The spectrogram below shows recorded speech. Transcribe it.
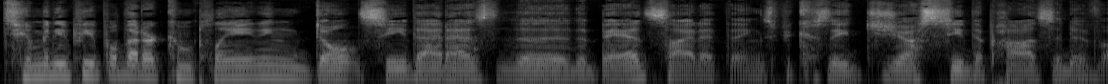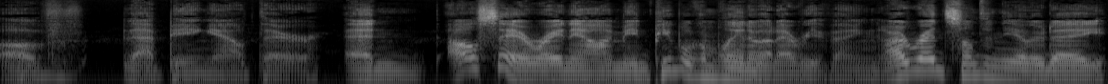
too many people that are complaining don't see that as the the bad side of things because they just see the positive of that being out there. And I'll say it right now, I mean, people complain about everything. I read something the other day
